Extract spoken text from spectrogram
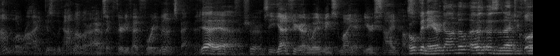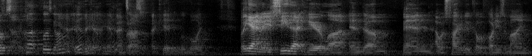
gondola ride because the gondola ride was like 35, 40 minutes back then. yeah, yeah, for sure. So you got to figure out a way to make some money at your side hustle. Open air gondola? Oh, oh, is it actually Closed closed? gondola. Closed gondola? Yeah, yeah, yeah. Back That's when I was awesome. a kid, a little boy. But yeah, no, you see that here a lot, and um, and I was talking to a couple of buddies of mine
